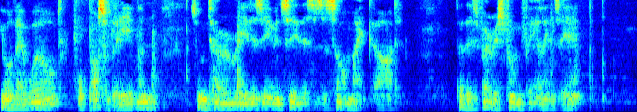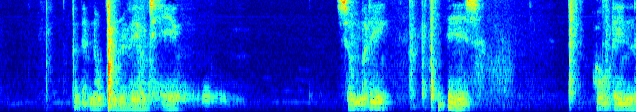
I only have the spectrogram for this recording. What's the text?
you're their world, or possibly even some tarot readers even see this as a soulmate card. But there's very strong feelings here, but they've not been revealed to you. Somebody is holding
